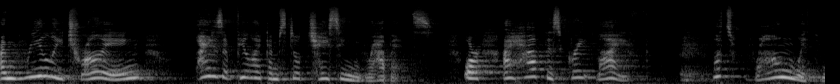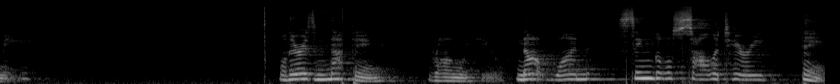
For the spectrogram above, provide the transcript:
I'm really trying. Why does it feel like I'm still chasing rabbits? Or I have this great life. What's wrong with me? Well, there is nothing wrong with you, not one single solitary thing.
